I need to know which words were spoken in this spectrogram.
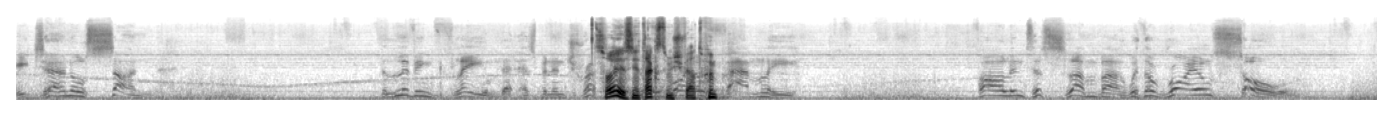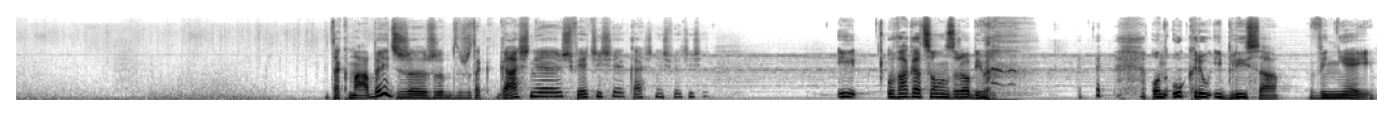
Eternal Sun. Co jest nie tak z tym światłem? Tak ma być, że, że, że tak gaśnie, świeci się, gaśnie, świeci się. I uwaga, co on zrobił. on ukrył Iblisa w niej.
